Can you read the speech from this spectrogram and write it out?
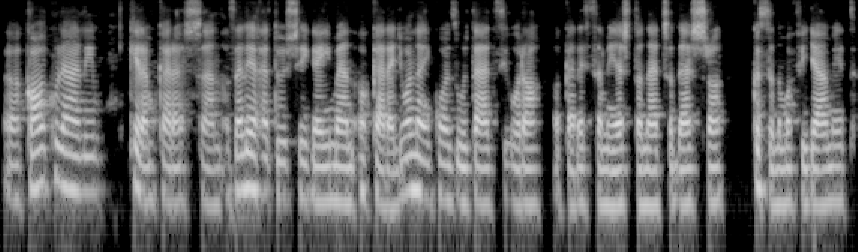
ö, kalkulálni. Kérem keressen az elérhetőségeimen, akár egy online konzultációra, akár egy személyes tanácsadásra. Köszönöm a figyelmét!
